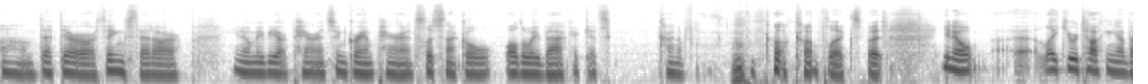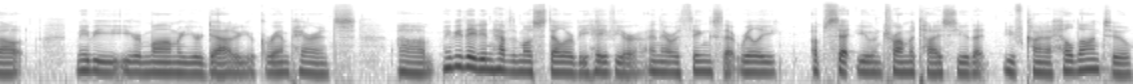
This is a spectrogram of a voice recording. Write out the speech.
Um, that there are things that are, you know, maybe our parents and grandparents. Let's not go all the way back. It gets kind of complex, but you know, uh, like you were talking about, maybe your mom or your dad or your grandparents. Uh, maybe they didn't have the most stellar behavior, and there were things that really upset you and traumatized you that you've kind of held on to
